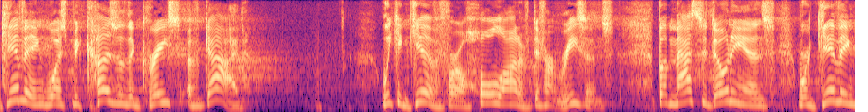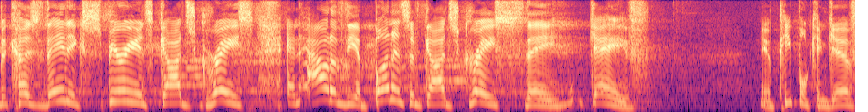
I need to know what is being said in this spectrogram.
giving was because of the grace of God. We can give for a whole lot of different reasons. But Macedonians were giving because they'd experienced God's grace, and out of the abundance of God's grace, they gave. You know, people can give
